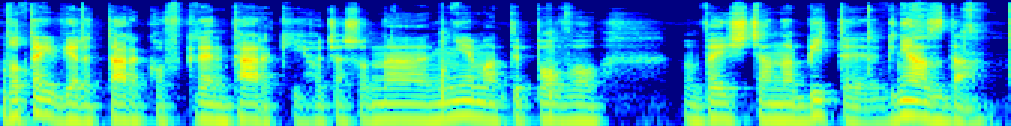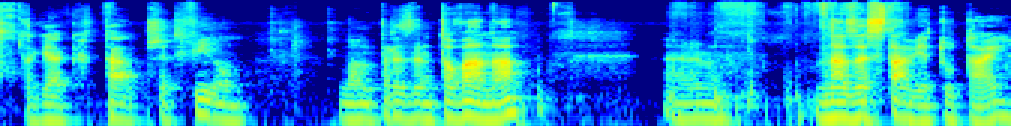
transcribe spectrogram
do tej wiertarko wkrętarki, chociaż ona nie ma typowo wejścia na bity, gniazda, tak jak ta przed chwilą Wam prezentowana na zestawie tutaj.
